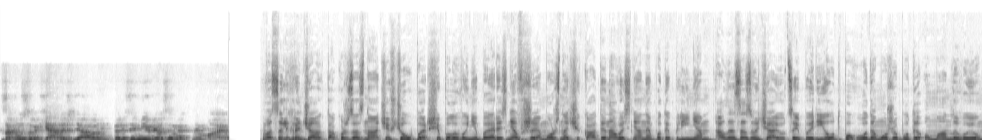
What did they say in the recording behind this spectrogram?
загрозових явищ для перезимівлі озимих немає. Василь Гринчак також зазначив, що у першій половині березня вже можна чекати на весняне потепління, але зазвичай у цей період погода може бути оманливою.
